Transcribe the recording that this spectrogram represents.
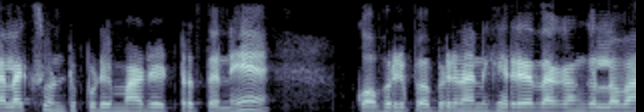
ಏಲಕ್ಕಿ ಶುಂಠಿ ಪುಡಿ ಮಾಡಿ ಇಟ್ಟಿರ್ತಾನೆ. ಕೊಬ್ಬರಿ ಪಬ್ಬರಿ ನನಗೆ ಹೆರಿಯೋದಾಗಂಗಿಲ್ಲವ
